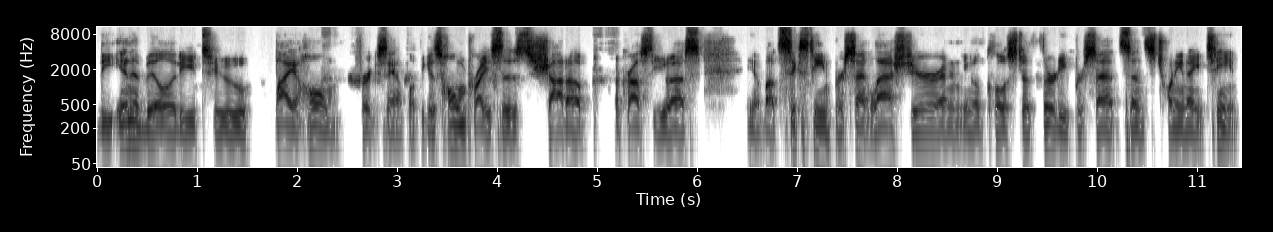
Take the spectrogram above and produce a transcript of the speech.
the inability to buy a home for example because home prices shot up across the US you know about 16% last year and you know close to 30% since 2019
